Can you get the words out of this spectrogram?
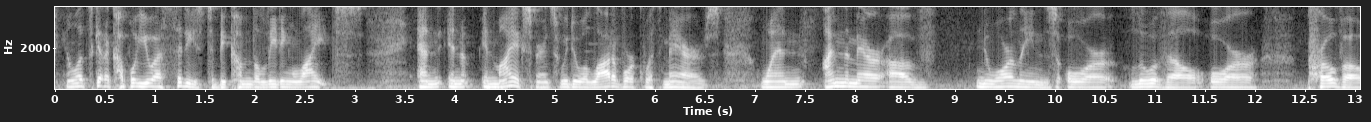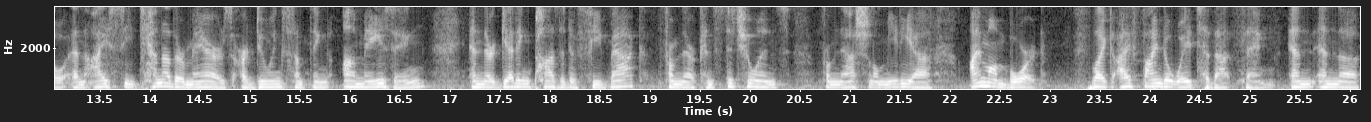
you know, let's get a couple US cities to become the leading lights. And in, in my experience, we do a lot of work with mayors. When I'm the mayor of New Orleans or Louisville or Provo, and I see 10 other mayors are doing something amazing and they're getting positive feedback from their constituents, from national media, I'm on board. Like I find a way to that thing. And, and the,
